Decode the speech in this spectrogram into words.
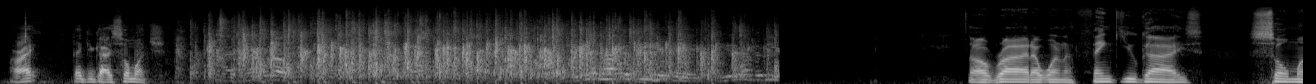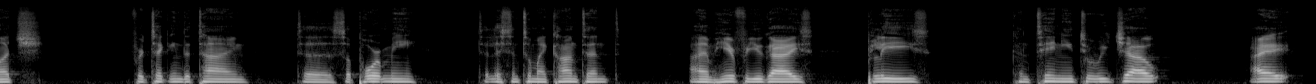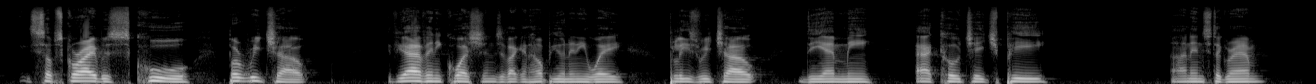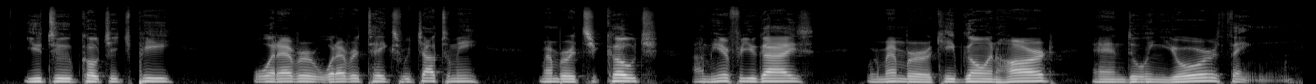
All right? Thank you guys so much. All right. I want to thank you guys so much for taking the time to support me, to listen to my content. I am here for you guys. Please continue to reach out. I subscribe is cool, but reach out. If you have any questions, if I can help you in any way, please reach out. DM me at Coach HP on Instagram, YouTube, Coach HP, whatever, whatever it takes, reach out to me. Remember, it's your coach. I'm here for you guys. Remember, keep going hard and doing your thing.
